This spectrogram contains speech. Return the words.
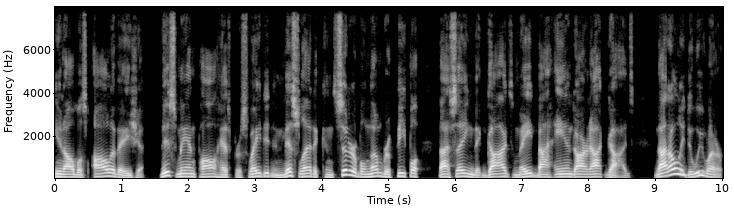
in almost all of Asia, this man Paul has persuaded and misled a considerable number of people by saying that gods made by hand are not gods. Not only do we run,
